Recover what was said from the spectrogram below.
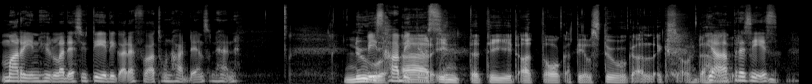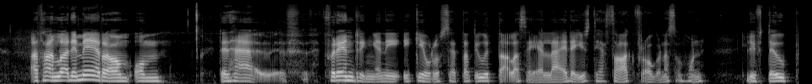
Marin hyllades ju tidigare för att hon hade en sån här nu är inte tid att åka till stugan. Liksom. ja, precis. Att handlar det mera om, om den här eh, förändringen i, i Kiurus sätt att uttala sig eller är det just de här sakfrågorna som hon lyfte upp?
